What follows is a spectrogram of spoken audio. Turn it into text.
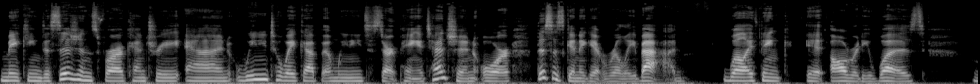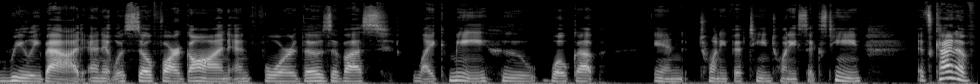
making decisions for our country and we need to wake up and we need to start paying attention or this is going to get really bad. Well, I think it already was really bad and it was so far gone and for those of us like me who woke up in 2015, 2016, it's kind of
